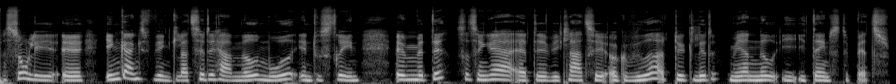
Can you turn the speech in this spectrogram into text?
personlige øh, indgangsvinkler til det her med modeindustrien. Øh, med det, så tænker jeg, at øh, vi er klar til at gå videre og dykke lidt mere ned i, i dagens debat.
